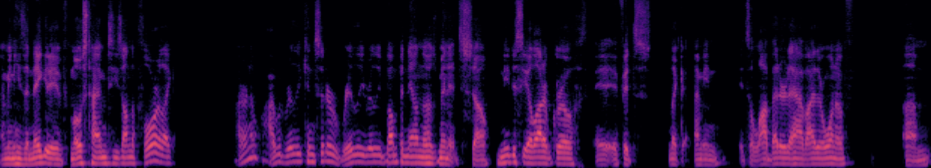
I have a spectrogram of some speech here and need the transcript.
I mean, he's a negative. Most times he's on the floor. Like, I don't know. I would really consider really, really bumping down those minutes. So need to see a lot of growth. If it's like, I mean, it's a lot better to have either one of um,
